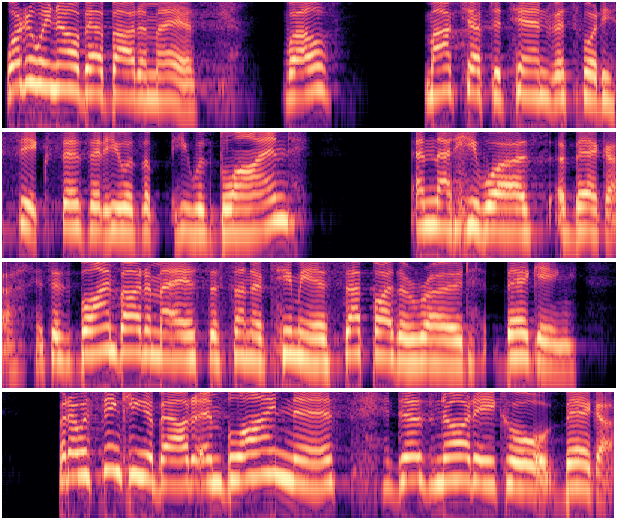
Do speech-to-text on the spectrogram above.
What do we know about Bartimaeus? Well, Mark chapter 10, verse 46 says that he was, a, he was blind and that he was a beggar. It says, Blind Bartimaeus, the son of Timaeus, sat by the road begging. But I was thinking about it, and blindness does not equal beggar.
